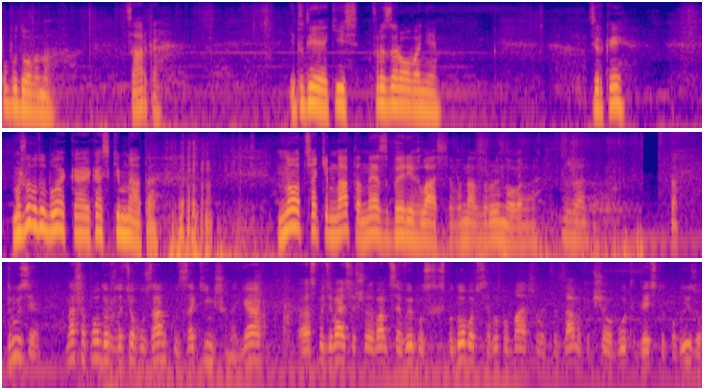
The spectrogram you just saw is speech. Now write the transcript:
Побудовано. Це арка. І тут є якісь фрезеровані зірки. Можливо, тут була яка- якась кімната. Но ця кімната не зберіглася, вона зруйнована. На жаль. Друзі, наша подорож до цього замку закінчена. Я е, сподіваюся, що вам цей випуск сподобався. Ви побачили цей замок. Якщо ви будете десь тут поблизу,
